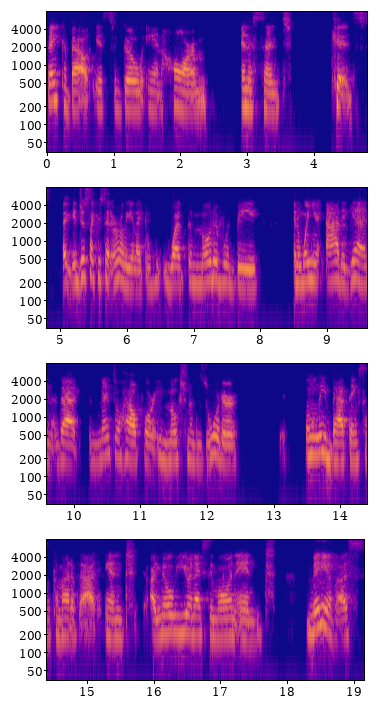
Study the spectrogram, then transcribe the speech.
think about is to go and harm innocent kids. Like just like you said earlier like what the motive would be. And when you add again that mental health or emotional disorder only bad things can come out of that and i know you and i simone and many of us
